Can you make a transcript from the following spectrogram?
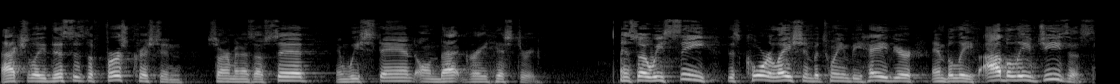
Actually, this is the first Christian sermon, as I've said, and we stand on that great history. And so we see this correlation between behavior and belief. I believe Jesus.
